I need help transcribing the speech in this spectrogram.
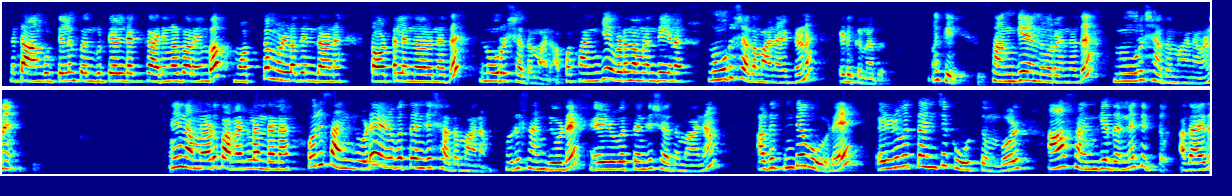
എന്നിട്ട് ആൺകുട്ടികളും പെൺകുട്ടികളുടെ ഒക്കെ കാര്യങ്ങൾ പറയുമ്പോൾ മൊത്തമുള്ളത് എന്താണ്? ടോട്ടൽ എന്ന് പറയുന്നത് നൂറ് ശതമാനം. അപ്പൊ സംഖ്യ ഇവിടെ നമ്മൾ എന്ത് ചെയ്യണം? നൂറ് ശതമാനമായിട്ടാണ് എടുക്കുന്നത്. ഓക്കെ സംഖ്യ എന്ന് പറയുന്നത് നൂറ് ശതമാനമാണ്. ഇനി നമ്മളോട് പറഞ്ഞിട്ടുള്ള എന്താണ്? ഒരു സംഖ്യയുടെ എഴുപത്തഞ്ച് ശതമാനം. ഒരു സംഖ്യയുടെ എഴുപത്തഞ്ച് ശതമാനം. അതിന്റെ കൂടെ എഴുപത്തഞ്ച് കൂട്ടുമ്പോൾ ആ സംഖ്യ തന്നെ കിട്ടും. അതായത്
